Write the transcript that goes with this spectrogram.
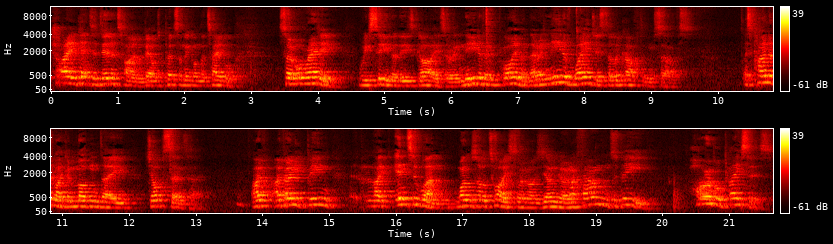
try and get to dinner time and be able to put something on the table. So already we see that these guys are in need of employment. They're in need of wages to look after themselves. It's kind of like a modern day job centre. I've, I've only been like into one once or twice when I was younger, and I found them to be horrible places.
